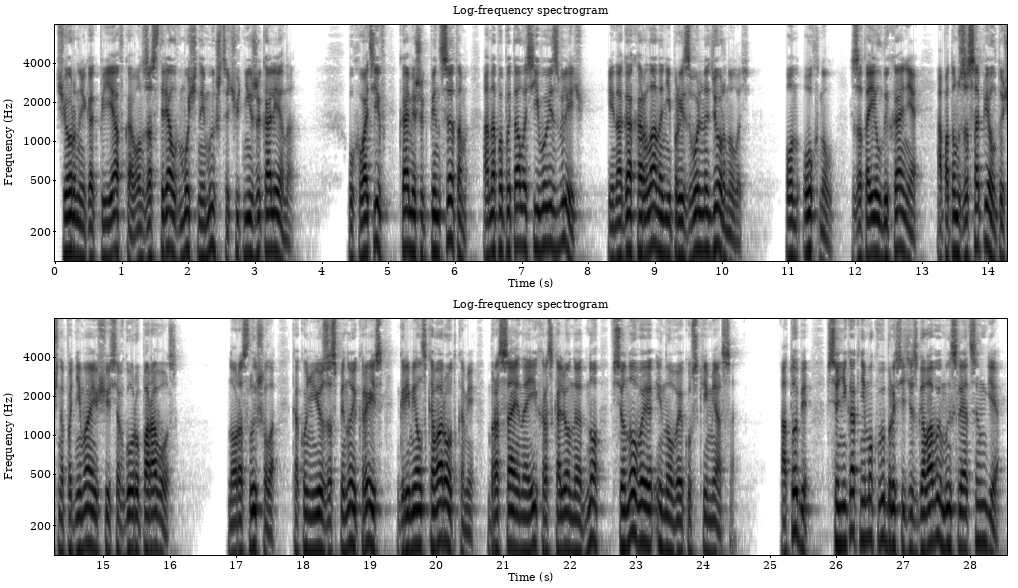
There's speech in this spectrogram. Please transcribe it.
Черный, как пиявка, он застрял в мощной мышце чуть ниже колена. Ухватив камешек пинцетом, она попыталась его извлечь, и нога Харлана непроизвольно дернулась. Он охнул, затаил дыхание, а потом засопел точно поднимающийся в гору паровоз. Нора слышала, как у нее за спиной Крейс гремел сковородками, бросая на их раскаленное дно все новые и новые куски мяса. А Тоби все никак не мог выбросить из головы мысли о цинге.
